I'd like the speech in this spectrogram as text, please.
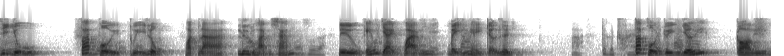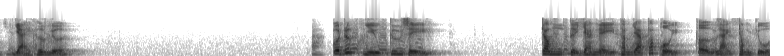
Thí dụ, Pháp hội Thủy Lục hoặc là Lương Hoàng Sám đều kéo dài khoảng 7 ngày trở lên. Pháp hội truyền giới còn dài hơn nữa. Có rất nhiều cư sĩ trong thời gian này tham gia pháp hội ở lại trong chùa.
